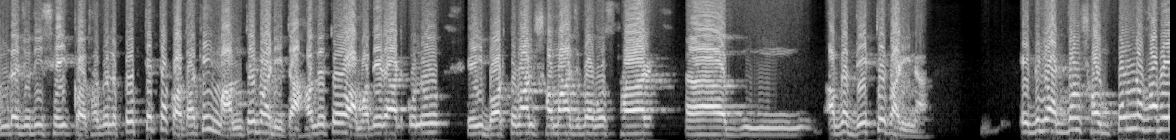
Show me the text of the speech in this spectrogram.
আমরা যদি সেই কথাগুলো প্রত্যেকটা কথাকেই মানতে পারি, তাহলে তো আমাদের আর কোনো এই বর্তমান সমাজ ব্যবস্থার আমরা দেখতে পারি না। এগুলো একদম সম্পূর্ণভাবে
